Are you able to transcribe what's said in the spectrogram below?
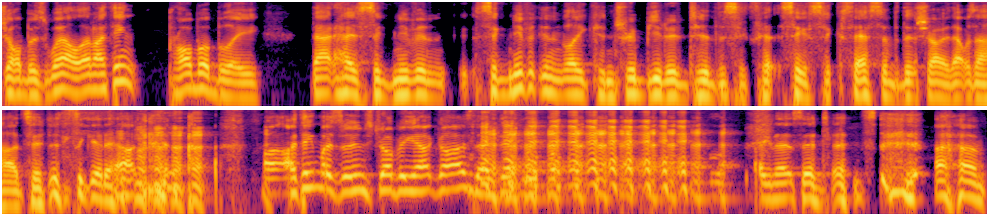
job as well. And I think probably that has significant, significantly contributed to the success, success of the show. That was a hard sentence to get out. I think my Zoom's dropping out, guys. That sentence. Um,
